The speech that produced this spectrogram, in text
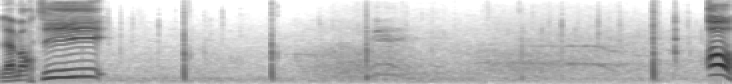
L'amorti. Oh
